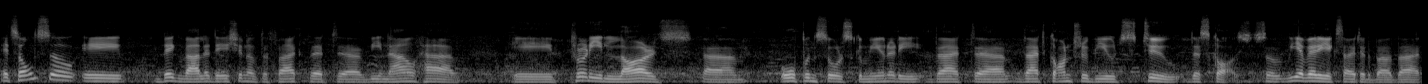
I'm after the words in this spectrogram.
It's also a big validation of the fact that uh, we now have a pretty large um, open source community that, uh, that contributes to this cause. So we are very excited about that.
